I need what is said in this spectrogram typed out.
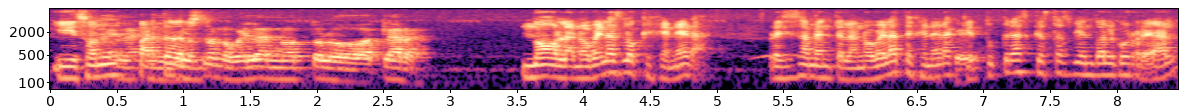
Y son la, parte de los... La novela no te lo aclara. No, la novela es lo que genera. Precisamente, la novela te genera okay. que tú creas que estás viendo algo real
